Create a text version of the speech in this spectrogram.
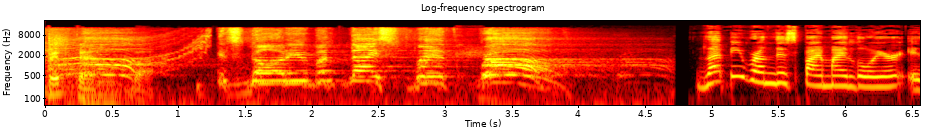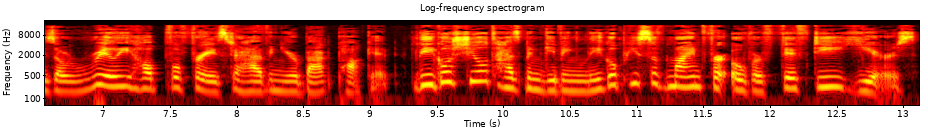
Pip, pip. It's naughty but nice with Rob. Let me run this by my lawyer is a really helpful phrase to have in your back pocket. Legal Shield has been giving legal peace of mind for over 50 years.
